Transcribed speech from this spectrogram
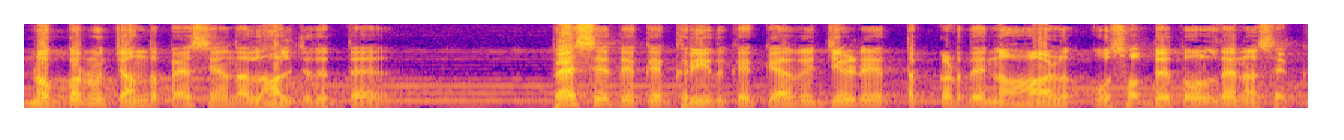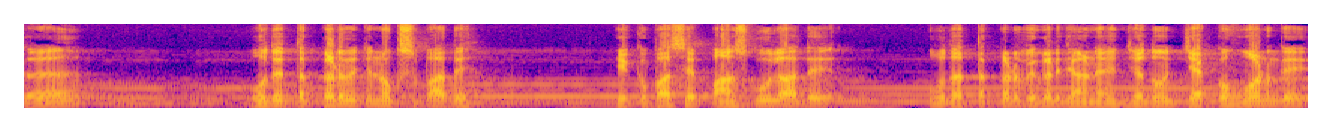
ਨੌਕਰ ਨੂੰ ਚੰਦ ਪੈਸਿਆਂ ਦਾ ਲਾਲਚ ਦਿੱਤਾ ਪੈਸੇ ਦੇ ਕੇ ਖਰੀਦ ਕੇ ਕਿਹਾ ਵੀ ਜਿਹੜੇ ਤੱਕੜ ਦੇ ਨਾਲ ਉਹ ਸੌਦੇ ਤੋਲਦੇ ਨਾ ਸਿੱਖ, ਉਹਦੇ ਤੱਕੜ ਵਿੱਚ ਨੁਕਸ ਪਾ ਦੇ। ਇੱਕ ਪਾਸੇ ਪਾਂਸਕੂ ਲਾ ਦੇ, ਉਹਦਾ ਤੱਕੜ ਵਿਗੜ ਜਾਣਾ ਜਦੋਂ ਚੈੱਕ ਹੋਣਗੇ,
